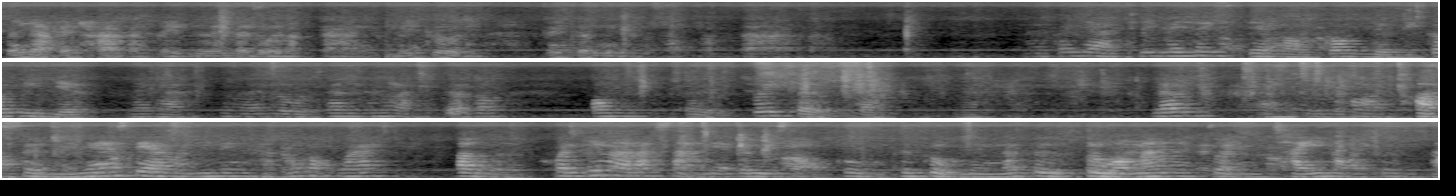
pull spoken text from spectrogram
ไม่อยากให้ทากันไปเรื่อยแต่โดยหลักการคือไม่เกินไม่เกินหนึ่งถึงสองสัปดาห์ครับแล้วก็ยาที่ไม่ใช่เตียรอยด์ก็เดี๋ยวนี้ก็มีเยอะนะคะใช่ไหมโลชั่นทั้งหลายก็ต้องต้องเออช่วยเสริมกันนะคะแล้วอันที่ขอขอเสริมในแง่เซียวันนิดนึงค่ะต้องบอกว่าเออคนที่มารักษาเนี่ยจะมีสองกลุ่ม คือกลุ่มหนึ่งก็คือกลัวมากจนใช้น้อยเกินไป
